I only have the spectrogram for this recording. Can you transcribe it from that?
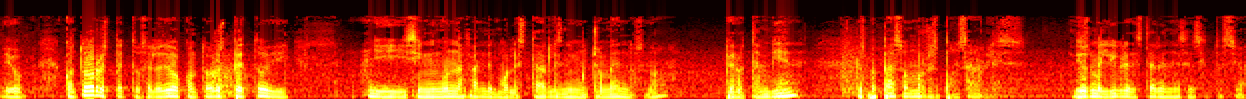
Digo, con todo respeto, se lo digo con todo respeto y y sin ningún afán de molestarles ni mucho menos, ¿no? Pero también los papás somos responsables. Dios me libre de estar en esa situación.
